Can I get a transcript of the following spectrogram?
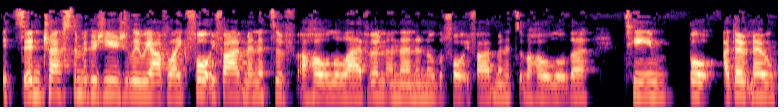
it's interesting because usually we have like 45 minutes of a whole 11 and then another 45 minutes of a whole other team. But I don't know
